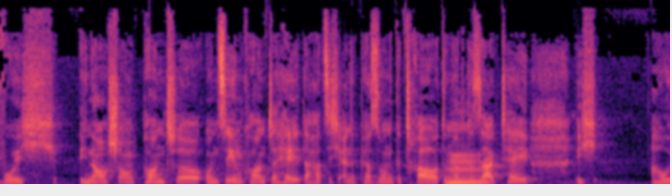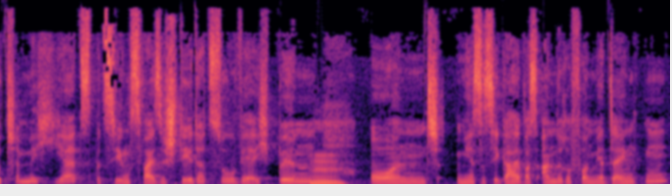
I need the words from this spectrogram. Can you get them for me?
wo ich hinausschauen konnte und sehen konnte, hey, da hat sich eine Person getraut und hat gesagt, hey, ich oute mich jetzt, beziehungsweise stehe dazu, wer ich bin. Und mir ist es egal, was andere von mir denken.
